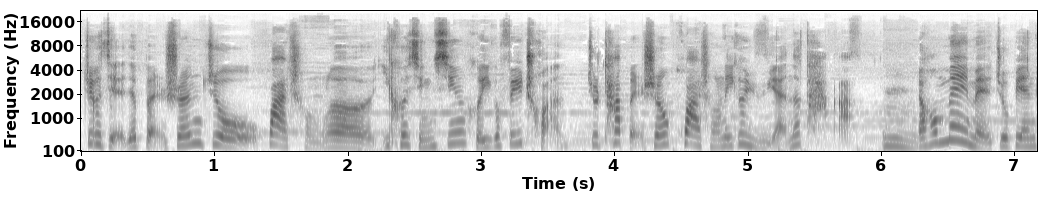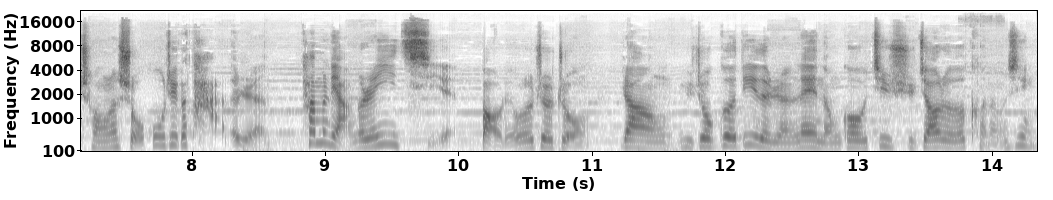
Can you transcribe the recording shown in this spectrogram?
这个姐姐本身就化成了一颗行星和一个飞船，就是她本身化成了一个语言的塔。嗯，然后妹妹就变成了守护这个塔的人，他们两个人一起保留了这种让宇宙各地的人类能够继续交流的可能性。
